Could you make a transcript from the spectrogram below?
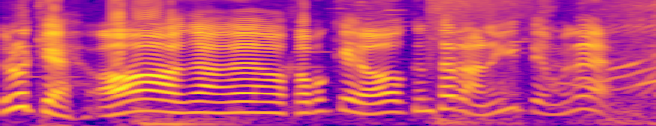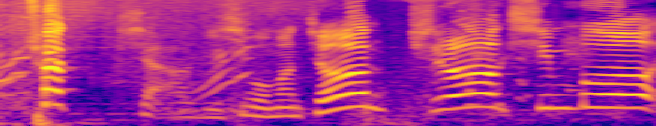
이렇게. 아자 가볼게요. 근탈은 아니기 때문에 촥 자, 25만 천. 추럭 신부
